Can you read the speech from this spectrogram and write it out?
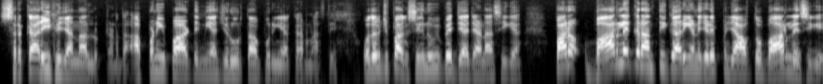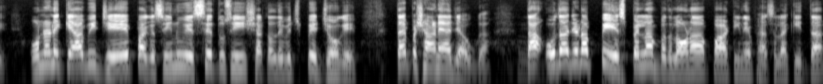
ਸਰਕਾਰੀ ਖਜ਼ਾਨਾ ਲੁੱਟਣ ਦਾ। ਆਪਣੀ ਪਾਰਟੀ ਦੀਆਂ ਜ਼ਰੂਰਤਾਂ ਪੂਰੀਆਂ ਕਰਨ ਵਾਸਤੇ। ਉਹਦੇ ਵਿੱਚ ਭਗਤ ਸਿੰਘ ਨੂੰ ਵੀ ਭੇਜਿਆ ਜਾਣਾ ਸੀਗਾ। ਪਰ ਬਾਹਰਲੇ ਕ੍ਰਾਂਤੀਕਾਰੀਆਂ ਨੇ ਜਿਹੜੇ ਪੰਜਾਬ ਤੋਂ ਬਾਹਰਲੇ ਸੀਗੇ, ਉਹਨਾਂ ਨੇ ਕਿਹਾ ਵੀ ਜੇ ਭਗਤ ਸਿੰਘ ਨੂੰ ਇਸੇ ਤੁਸੀਂ ਸ਼ਕਲ ਦੇ ਵਿੱਚ ਭੇਜੋਗੇ, ਤਾਂ ਪਛਾਣਿਆ ਜਾਊਗਾ। ਤਾਂ ਉਹਦਾ ਜਿਹੜਾ ਭੇਸ ਪਹਿਲਾਂ ਬਦਲਾਉਣਾ ਪਾਰਟੀ ਨੇ ਫੈਸਲਾ ਕੀਤਾ।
